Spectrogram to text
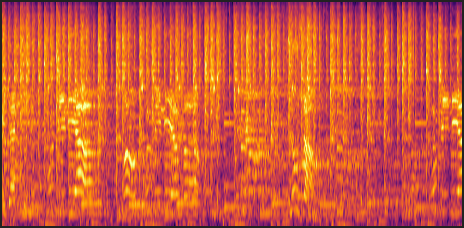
haijali tuseme familia oh, familia baba Susa. Familia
